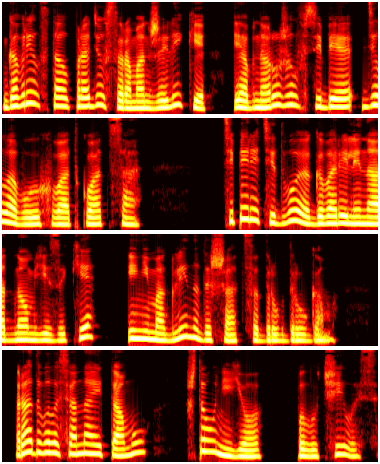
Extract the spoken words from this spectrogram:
Гаврил стал продюсером Анжелики и обнаружил в себе деловую хватку отца. Теперь эти двое говорили на одном языке и не могли надышаться друг другом. Радовалась она и тому, что у нее получилось.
